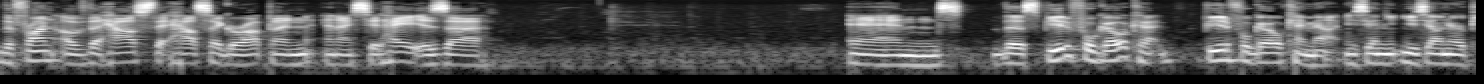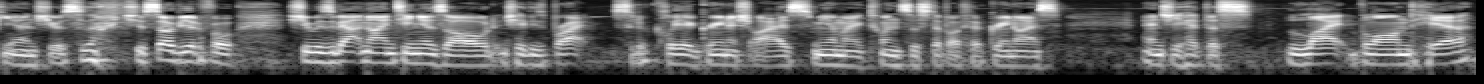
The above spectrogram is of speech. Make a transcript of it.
the front of the house, that house I grew up in, and I said, "Hey, is uh," and this beautiful girl, beautiful girl came out. New Zealand, New Zealand European. She was she was so beautiful. She was about 19 years old, and she had these bright, sort of clear greenish eyes. Me and my twin sister both have green eyes, and she had this light blonde hair.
